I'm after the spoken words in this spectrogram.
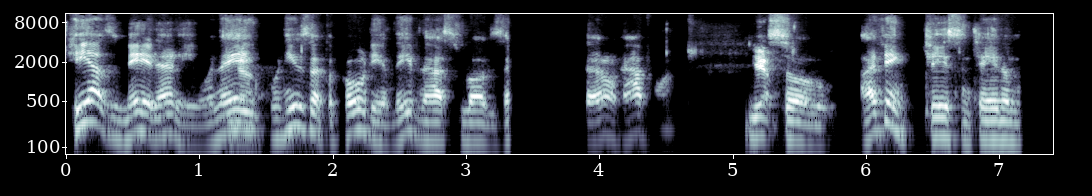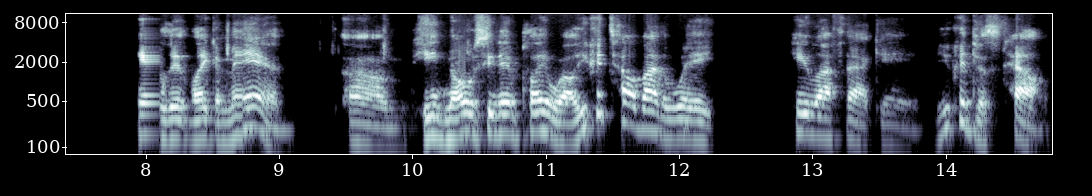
he hasn't made any. When they no. when he was at the podium, they even asked him about his. I don't have one. Yeah. So I think Jayson Tatum handled it like a man. Um, he knows he didn't play well. You could tell by the way he left that game. You could just tell.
